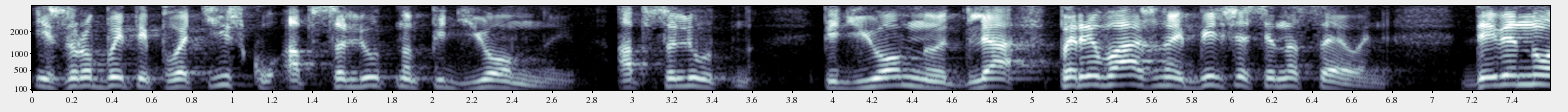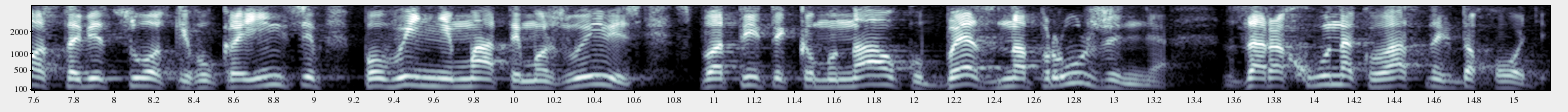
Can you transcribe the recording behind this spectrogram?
і зробити платіжку абсолютно підйомною. Абсолютно підйомною для переважної більшості населення. 90% українців повинні мати можливість сплатити комуналку без напруження за рахунок власних доходів.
